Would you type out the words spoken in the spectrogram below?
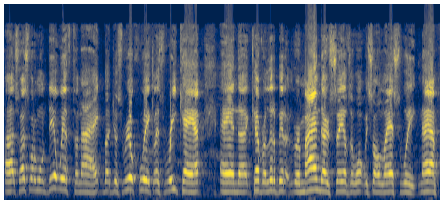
uh, so that's what I want to deal with tonight. But just real quick, let's recap and uh, cover a little bit, remind ourselves of what we saw last week. Now,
